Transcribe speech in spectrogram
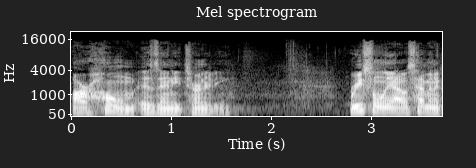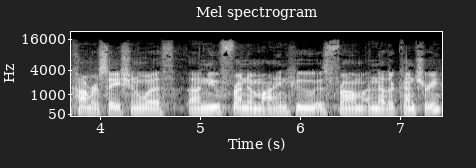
Our home is in eternity. Recently, I was having a conversation with a new friend of mine who is from another country.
